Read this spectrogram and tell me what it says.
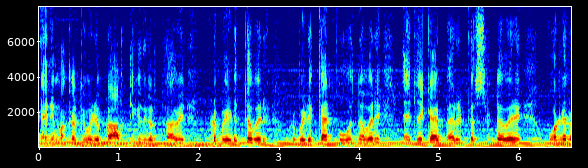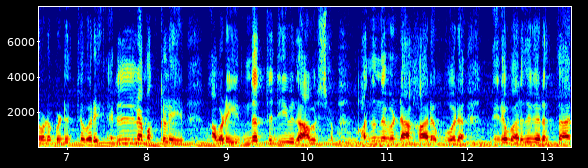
ഞാൻ ഈ മക്കൾക്ക് വേണ്ടി പ്രാർത്ഥിക്കുന്ന കർത്താവ്. ഉടമ്പടി എടുത്തവർ ഉടമ്പടി എടുക്കാൻ പോകുന്നവർ നേരത്തേക്കാൻ പേരക്ടസ് ഇട്ടവർ ഓൺലൈൻ ഉടമ്പെടുത്തവർ എല്ലാ മക്കളെയും അവിടെ ഇന്നത്തെ ജീവിത ആവശ്യം അന്നു വേണ്ട ആഹാരം പോലെ നിന്റെ വലുത് കരത്താൽ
